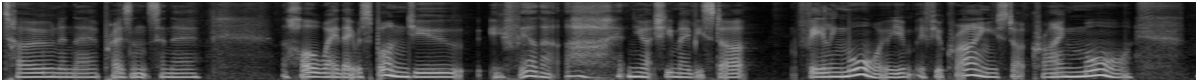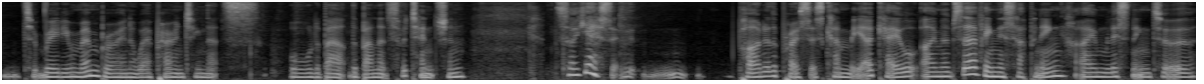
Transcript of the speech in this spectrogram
tone and their presence and their the whole way they respond you you feel that ah, oh, and you actually maybe start feeling more. You, if you're crying, you start crying more. To really remember in aware parenting, that's all about the balance of attention. So yes, it, part of the process can be okay. Well, I'm observing this happening. I'm listening to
